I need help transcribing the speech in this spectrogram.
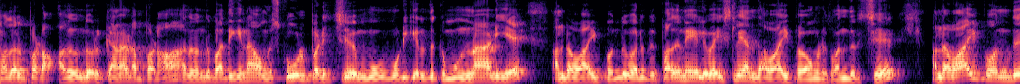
முதல் படம். அது வந்து ஒரு கன்னட படம். அது வந்து பார்த்திங்கன்னா அவங்க ஸ்கூல் படித்து மு முடிக்கிறதுக்கு முன்னாடியே அந்த வாய்ப்பு வந்து வருது. பதினேழு வயசுலேயே அந்த வாய்ப்பு அவங்களுக்கு வந்துருச்சு. அந்த வாய்ப்பு வந்து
